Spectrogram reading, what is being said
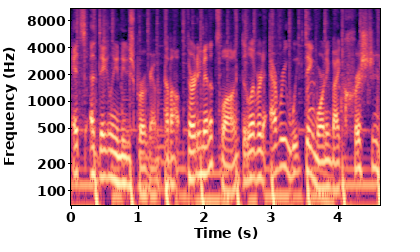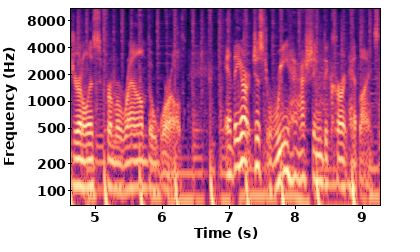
It's a daily news program about 30 minutes long, delivered every weekday morning by Christian journalists from around the world. And they aren't just rehashing the current headlines,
